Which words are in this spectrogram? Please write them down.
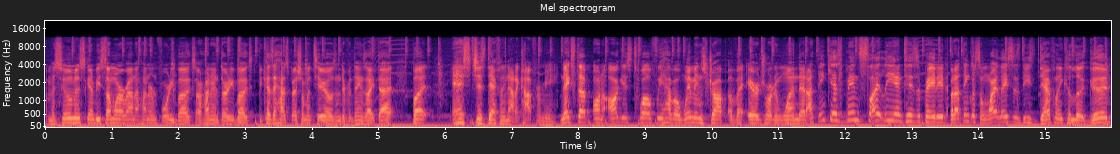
I'm assuming it's to be somewhere around 140 bucks or 130 bucks because it has special materials and different things like that. But it's just definitely not a cop for me. Next up on August 12th, we have a women's drop of an Air Jordan 1 that I think has been slightly anticipated. But I think with some white laces, these definitely could look good.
